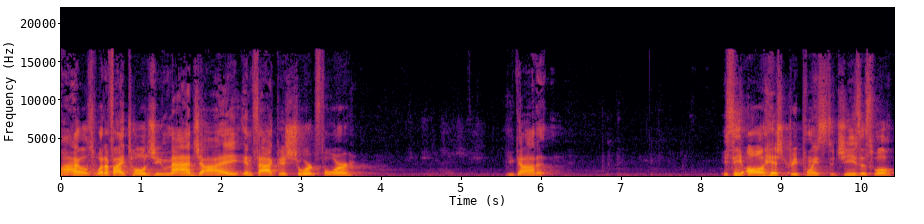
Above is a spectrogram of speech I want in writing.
Miles, what if I told you magi, in fact, is short for? You got it. You see, all history points to Jesus. We'll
